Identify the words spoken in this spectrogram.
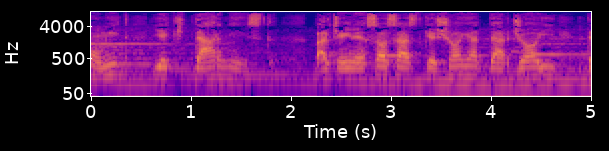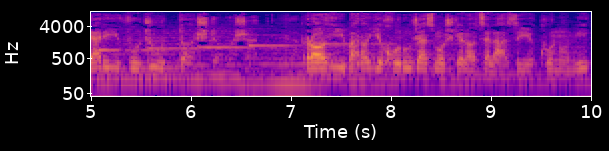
امید یک در نیست بلکه این احساس است که شاید در جایی دری وجود داشته باشد. راهی برای خروج از مشکلات لحظه کنونی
